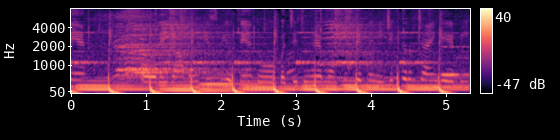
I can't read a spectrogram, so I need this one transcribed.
लेते हैं और यहाँ मोंकीज भी होते हैं तो बच्चे जो है मोंकीज भी अपने नीचे की तरफ़ जाएँगे अभी।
